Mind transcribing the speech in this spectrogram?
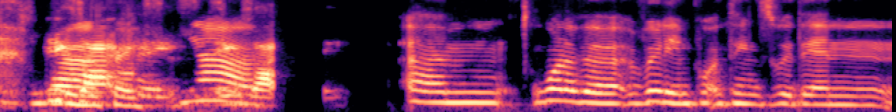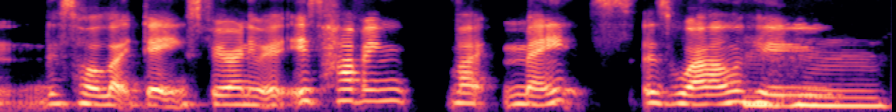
exactly Yeah. exactly um one of the really important things within this whole like dating sphere anyway is having like mates as well who Mhm.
